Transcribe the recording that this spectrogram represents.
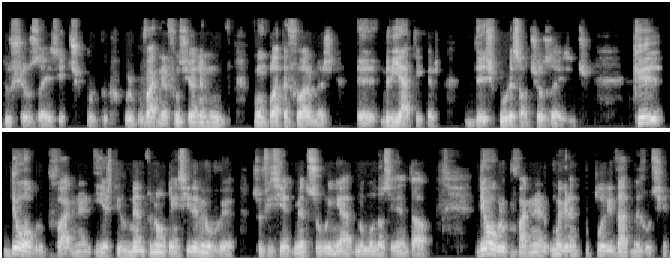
dos seus êxitos, porque o Grupo Wagner funciona muito com plataformas eh, mediáticas de exploração dos seus êxitos, que deu ao Grupo Wagner, e este elemento não tem sido, a meu ver, suficientemente sublinhado no mundo ocidental, deu ao Grupo Wagner uma grande popularidade na Rússia.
